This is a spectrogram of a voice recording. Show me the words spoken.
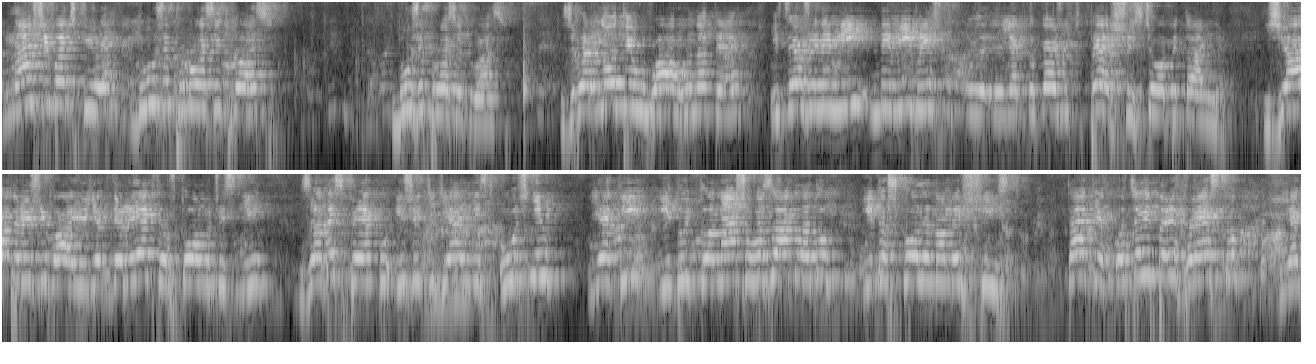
Наші батьки дуже просять вас дуже просять вас звернути увагу на те, і це вже не мій, не мій виступ, е, як то кажуть, перший з цього питання. Я переживаю як директор, в тому числі, за безпеку і життєдіяльність учнів, які йдуть до нашого закладу і до школи номер 6. Так як оцей перехресток, як,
